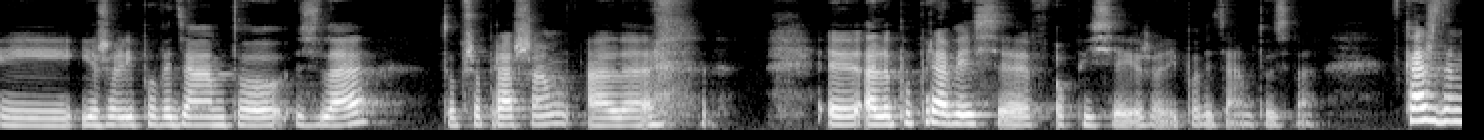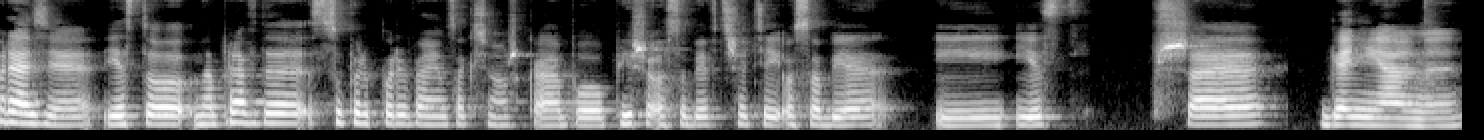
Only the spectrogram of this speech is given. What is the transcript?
I jeżeli powiedziałam to źle, to przepraszam, ale, y, ale poprawię się w opisie, jeżeli powiedziałam to źle. W każdym razie jest to naprawdę super porywająca książka, bo pisze o sobie w trzeciej osobie i jest przegenialny,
